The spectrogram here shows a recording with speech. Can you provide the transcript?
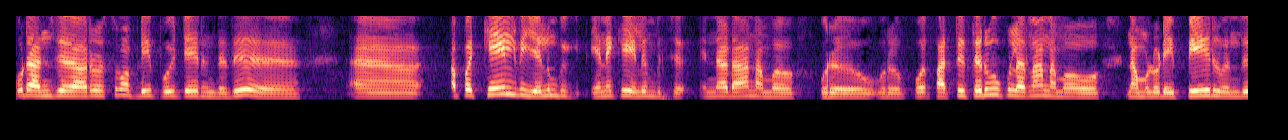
ஒரு அஞ்சு ஆறு வருஷம் அப்படியே போயிட்டே இருந்தது. அப்போ கேள்வி எலும்பு எனக்கே எலும்புச்சு. என்னடா நம்ம ஒரு ஒரு பத்து தெருவுக்குள்ளே தான் நம்ம நம்மளுடைய பேர் வந்து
